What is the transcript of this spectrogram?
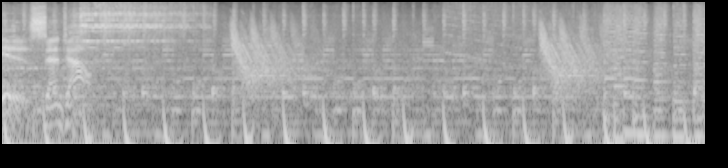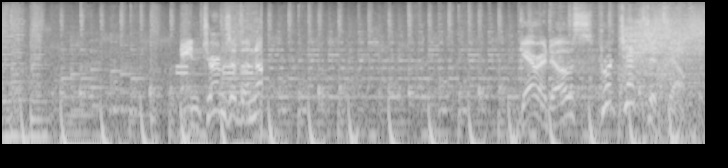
Is sent out. In terms of the number, Gyarados protects itself.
